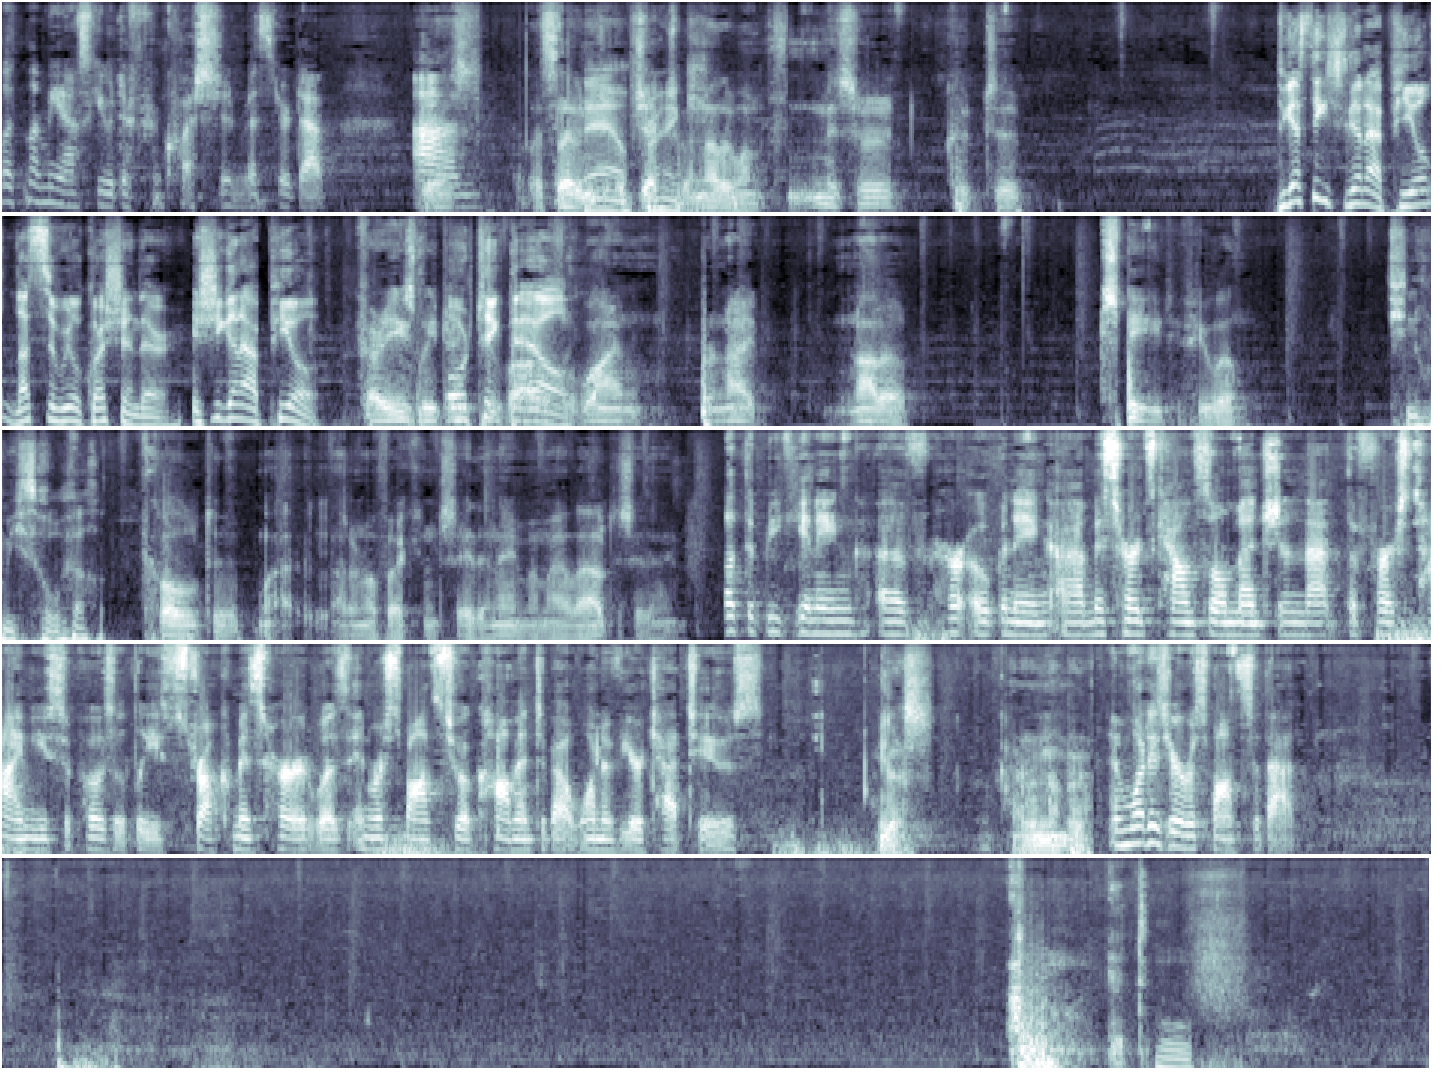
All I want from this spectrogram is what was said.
Let, let me ask you a different question, Mr. Depp. Yes. Um, Let's let him Damn, object Frank. to another one. Miss Heard could uh, Do you guys think she's gonna appeal? That's the real question there. Is she gonna appeal? very easily drink Or take two the bottles L. of wine per night. Not a speed, if you will. You know me so well. cold to, well, I don't know if I can say the name. Am I allowed to say the name? At the beginning of her opening, uh, Ms. Heard's counsel mentioned that the first time you supposedly struck Ms. Heard was in response to a comment about one of your tattoos. Yes, I remember. And what is your response to that? It. Oof.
